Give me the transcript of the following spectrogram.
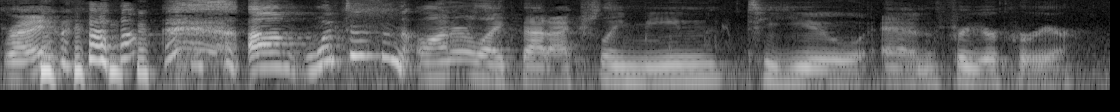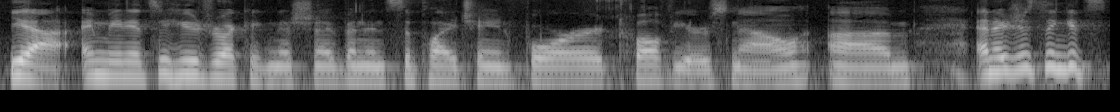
right? um, what does an honor like that actually mean to you and for your career? Yeah, I mean, it's a huge recognition. I've been in supply chain for 12 years now. Um, and I just think it's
